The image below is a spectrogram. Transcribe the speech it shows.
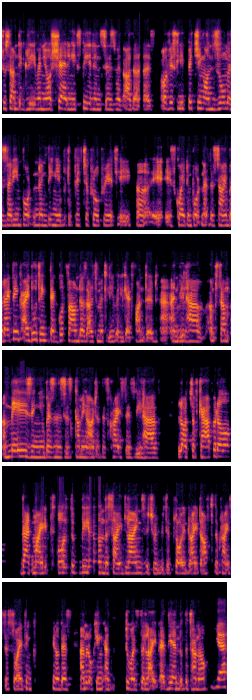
to some degree when you're sharing experiences with others. Obviously, pitching on Zoom is very important, and being able to pitch appropriately uh, is quite important at this time. But I think I do think that good founders ultimately will get funded, and we'll have um, some amazing new businesses coming out of this crisis. We'll have lots of capital that might also be on the sidelines, which will be deployed right after the crisis. So I think you know there's i'm looking at towards the light at the end of the tunnel. Yeah.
